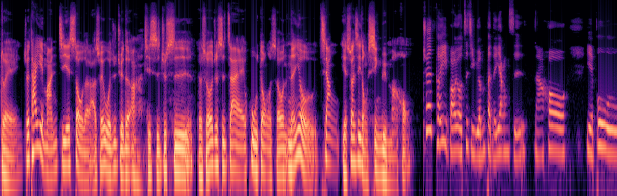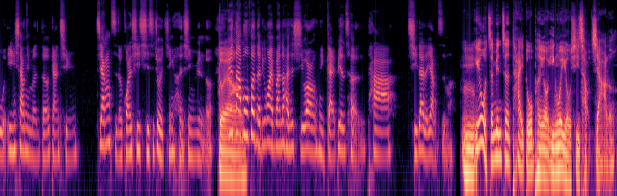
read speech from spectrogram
对，所以他也蛮接受的啦，所以我就觉得啊，其实就是有时候就是在互动的时候，能有这样也算是一种幸运嘛，吼。就是可以保有自己原本的样子，然后也不影响你们的感情这样子的关系，其实就已经很幸运了。对啊，因为大部分的另外一半都还是希望你改变成他期待的样子嘛。嗯，因为我身边真的太多朋友因为游戏吵架了。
